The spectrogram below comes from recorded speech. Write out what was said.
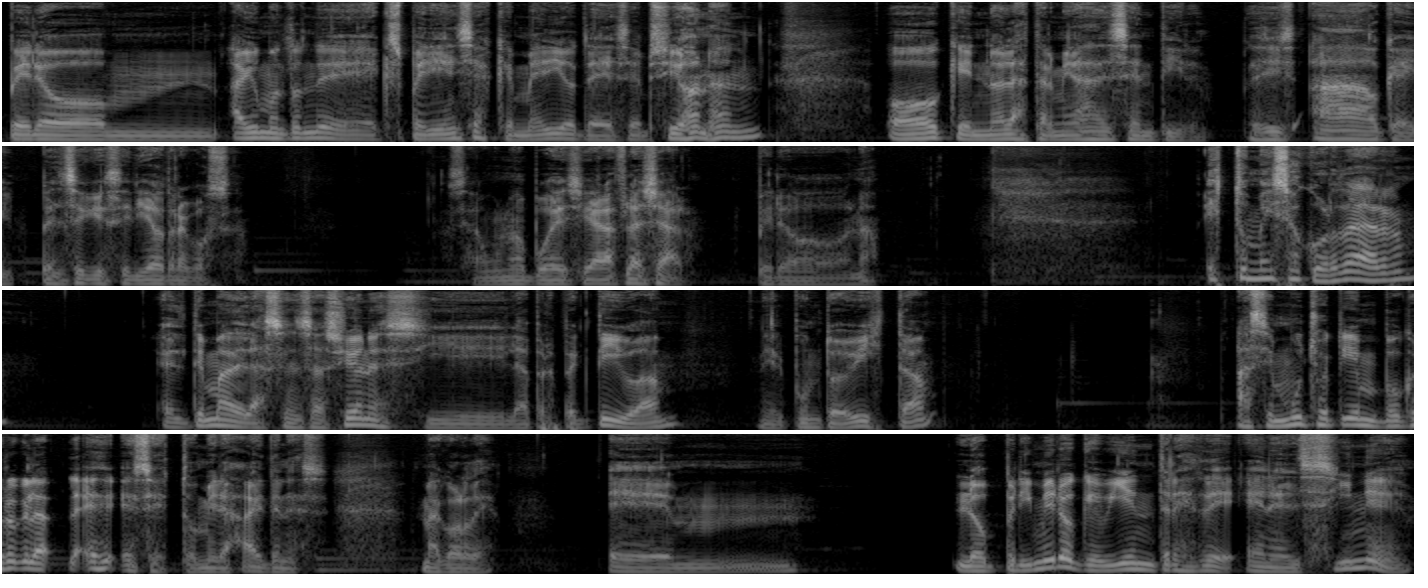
Pero mm, hay un montón de experiencias que medio te decepcionan o que no las terminas de sentir. Decís, ah, ok, pensé que sería otra cosa. O sea, uno puede llegar a flashear, pero no. Esto me hizo acordar el tema de las sensaciones y la perspectiva, el punto de vista. Hace mucho tiempo, creo que es, esto, mira, ahí tenés, me acordé. Em, lo primero que vi en 3D en el cine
